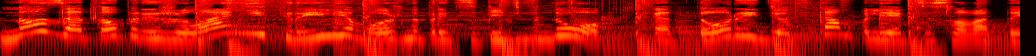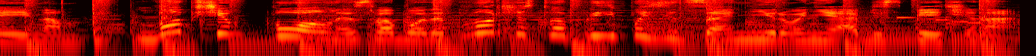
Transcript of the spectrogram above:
Но зато при желании крылья можно прицепить в док, который идет в комплекте с лаватейном. В общем, полная свобода творчества при позиционировании обеспечена.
